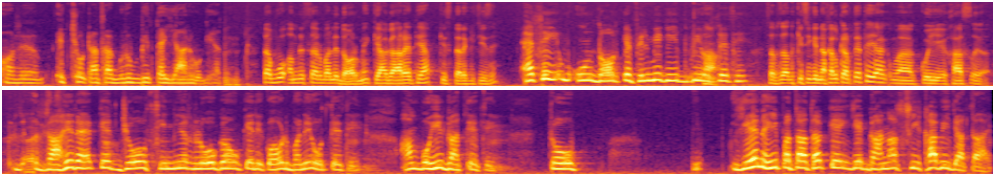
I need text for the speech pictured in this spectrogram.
और एक छोटा सा ग्रुप भी तैयार हो गया था। तब वो अमृतसर वाले दौर में क्या गा रहे थे आप? किस तरह की चीज़ें? ऐसे ही उन दौर के फिल्मी गीत भी हाँ। होते थे। सबसे ज़्यादा किसी की नकल करते थे या कोई खास ज़ाहिर है कि जो सीनियर लोगों के रिकॉर्ड बने होते थे हम वही गाते थे। तो ये नहीं पता था कि ये गाना सीखा भी जाता है।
